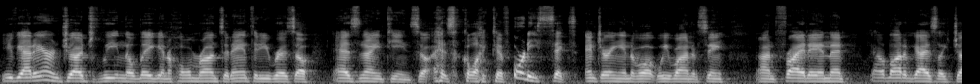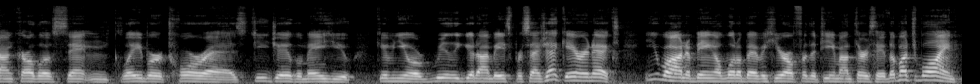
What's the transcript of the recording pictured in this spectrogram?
You've got Aaron Judge leading the league in home runs, and Anthony Rizzo has 19. So as a collective, 46 entering into what we wound up seeing on Friday. And then got a lot of guys like Giancarlo Stanton, Gleyber Torres, DJ LeMahieu giving you a really good on base percentage. Heck, Aaron Hicks, he wound up being a little bit of a hero for the team on Thursday. The much blind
